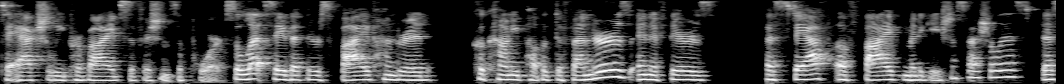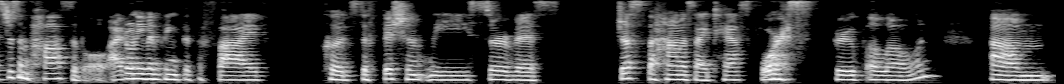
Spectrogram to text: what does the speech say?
to actually provide sufficient support. So let's say that there's 500 Cook County public defenders, and if there's a staff of five mitigation specialists, that's just impossible. I don't even think that the five could sufficiently service just the homicide task force group alone, um,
